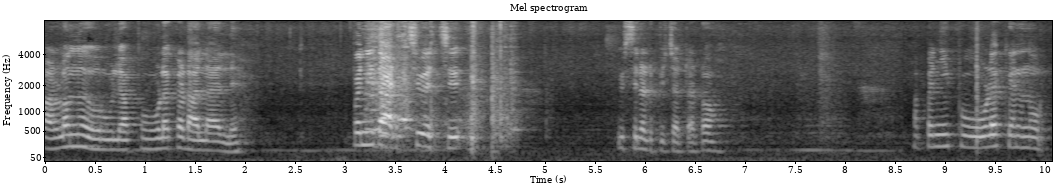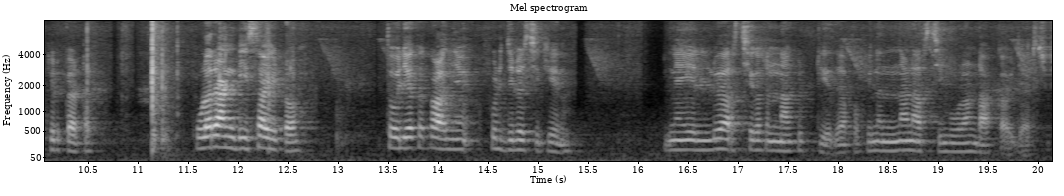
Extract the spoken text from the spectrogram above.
വെള്ളമൊന്നും ഏറൂല. പൂളൊക്കെ ഇടാലല്ലേ അപ്പം ഇനി ഇത് അടച്ച് വെച്ച് വിസിലടുപ്പിച്ചട്ടോ അപ്പം ഇനി പൂളൊക്കെ ഒന്ന് നുറുക്കിയെടുക്കട്ടെ. പൂള രണ്ട് ദിവസമായിട്ടോ തൊലിയൊക്കെ കളഞ്ഞ് ഫ്രിഡ്ജിൽ വെച്ചിരിക്കുന്നു. പിന്നെ എല്ലും ഇറച്ചിയൊക്കെ തിന്നാൻ കിട്ടിയത്. അപ്പോൾ പിന്നെ എന്നാണ് ഇറച്ചിയും പൂള ഉണ്ടാക്കുക വിചാരിച്ചു.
